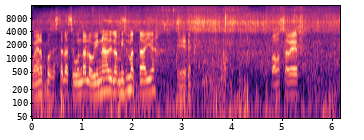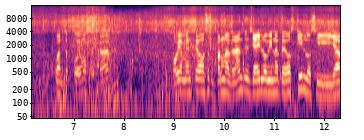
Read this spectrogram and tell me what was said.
Bueno, pues esta es la segunda lobina de la misma talla. Eh, vamos a ver cuántas podemos sacar. Obviamente vamos a ocupar más grandes. Ya hay lobinas de 2 kilos y ya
